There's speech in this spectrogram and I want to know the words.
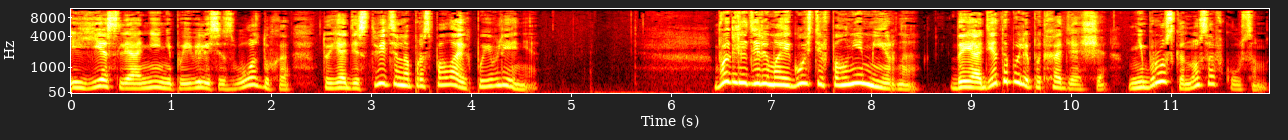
И если они не появились из воздуха, то я действительно проспала их появление. Выглядели мои гости вполне мирно, да и одеты были подходяще, не броско, но со вкусом.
